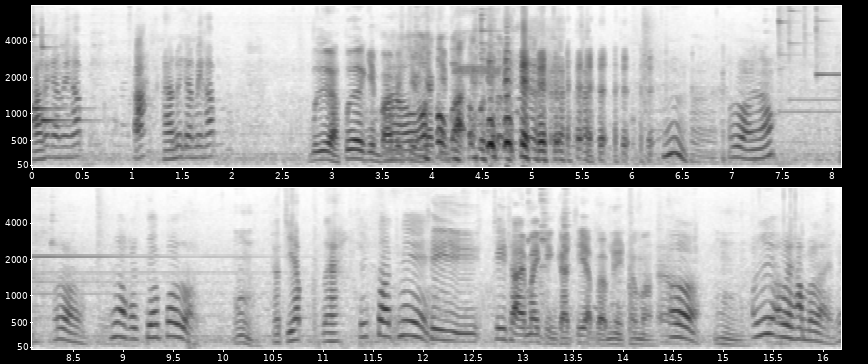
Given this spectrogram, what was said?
ทานด้วยกันไหมครับๆฮะ ทานด้วยกันไหมครับเบื่อเบื่อกินบาร์บีคิวอ๋ออยากกินผัก อืมอร่อยนะอร่อยเนี่ยกระเจี๊ยบก็อร่อย อืมกระเจี๊ยบนะซิกซัสนี่ ที่ที่ไทยไม่กินกระเจี๊ยบแบบนี้ใช่ไหมเอออืมอันนี้เอาไปทำอะไรไป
